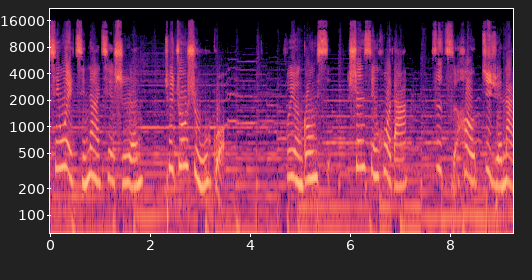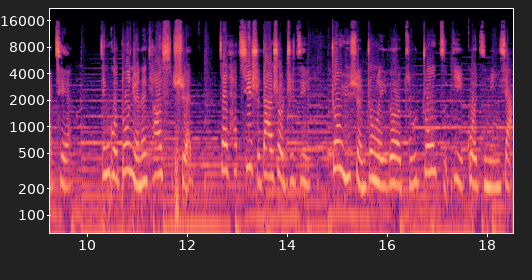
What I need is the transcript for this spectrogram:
亲为其纳妾十人，却终是无果。傅远公生性豁达，自此后拒绝纳妾。经过多年的挑选，在他七十大寿之际。终于选中了一个族中子弟过继名下。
